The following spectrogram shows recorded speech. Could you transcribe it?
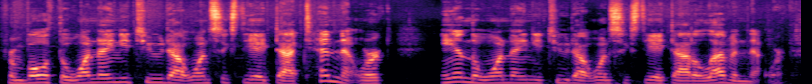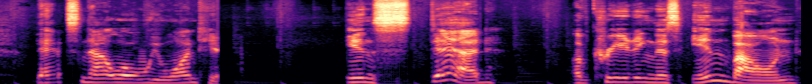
from both the 192.168.10 network and the 192.168.11 network. That's not what we want here. Instead of creating this inbound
